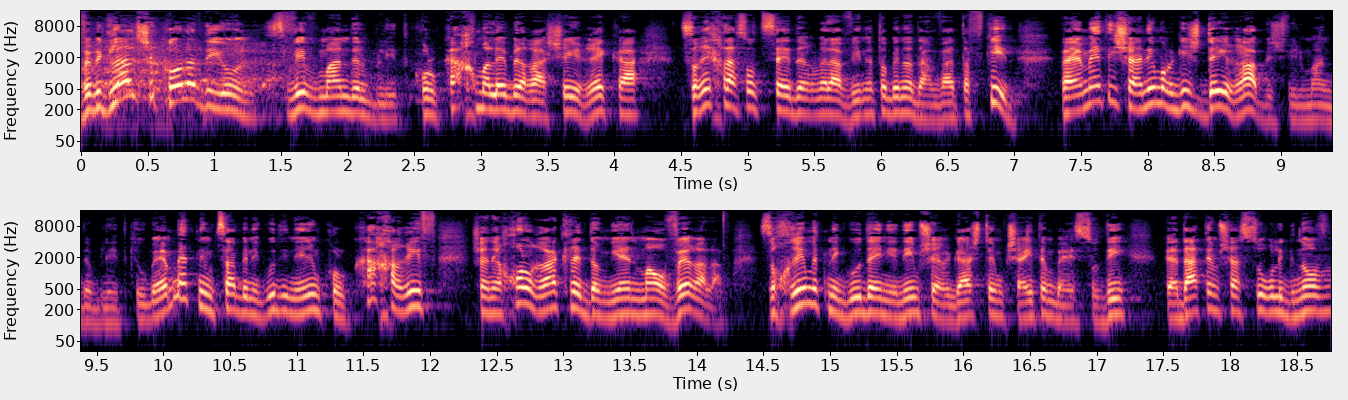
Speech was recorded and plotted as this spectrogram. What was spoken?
ובגלל שכל הדיון סביב מנדלבליט כל כך מלא ברעשי רקע, צריך לעשות סדר ולהבין את הבן אדם והתפקיד. והאמת היא שאני מרגיש די רע בשביל מנדלבליט, כי הוא באמת נמצא בניגוד עניינים כל כך חריף, שאני יכול רק לדמיין מה עובר עליו. זוכרים את ניגוד העניינים שהרגשתם כשהייתם ביסודי, וידעתם שאסור לגנוב,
